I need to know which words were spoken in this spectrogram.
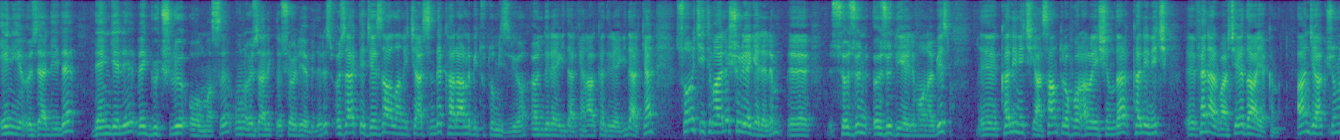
en iyi özelliği de dengeli ve güçlü olması. Onu özellikle söyleyebiliriz. Özellikle ceza alanı içerisinde kararlı bir tutum izliyor. Ön direğe giderken, arka direğe giderken. Sonuç itibariyle şuraya gelelim. Sözün özü diyelim ona biz. Kalinic yani santrofor arayışında Kalinic Fenerbahçe'ye daha yakın. Ancak şunu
